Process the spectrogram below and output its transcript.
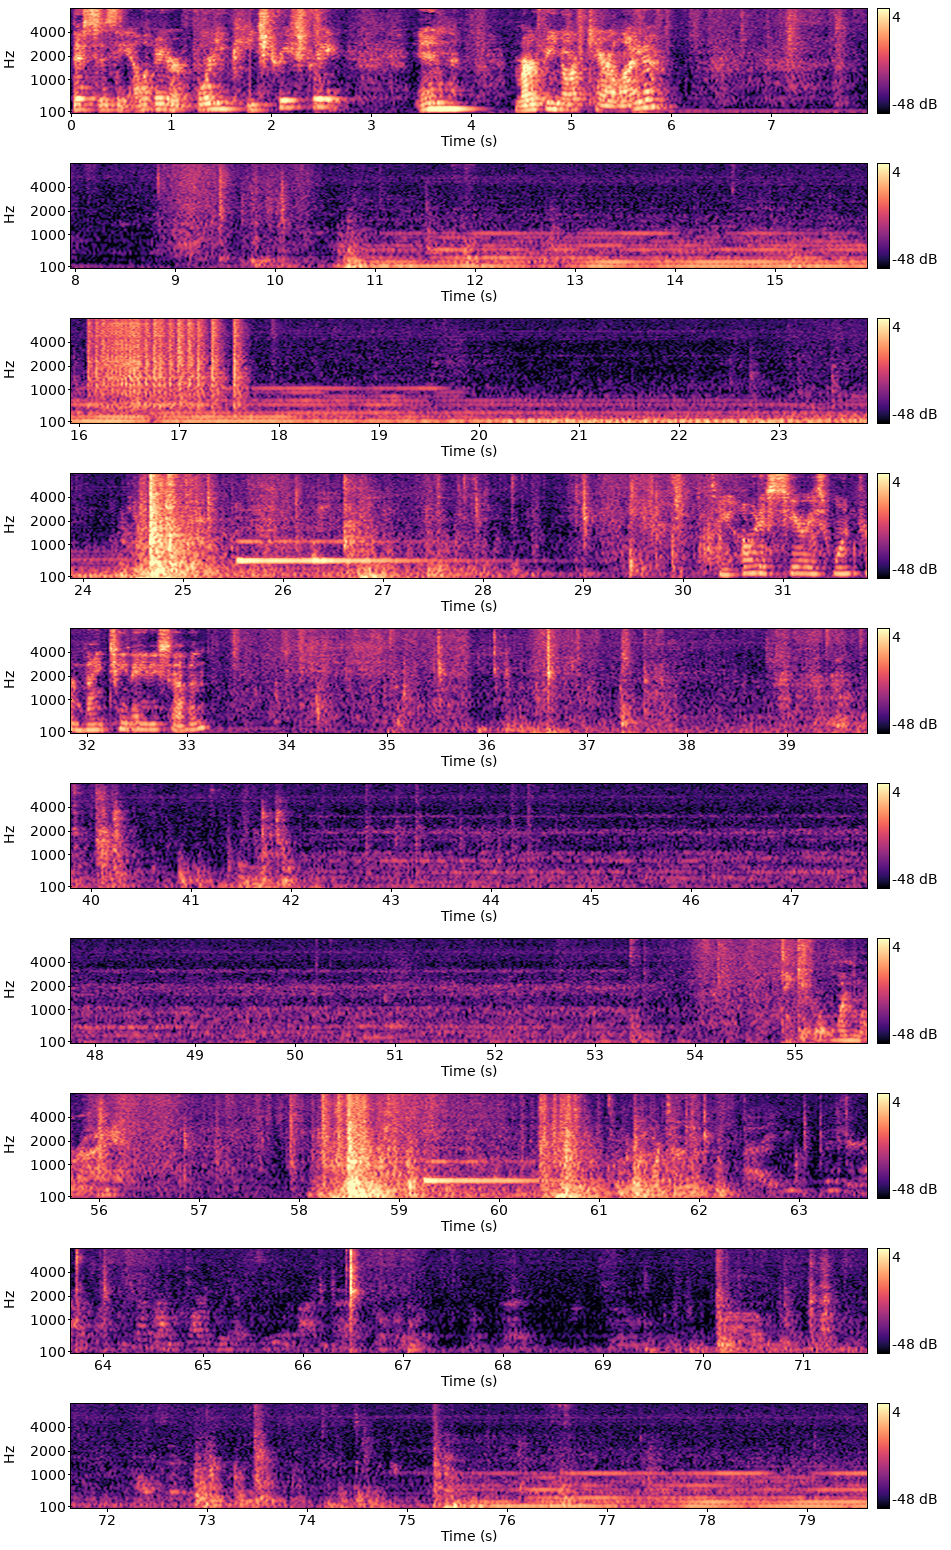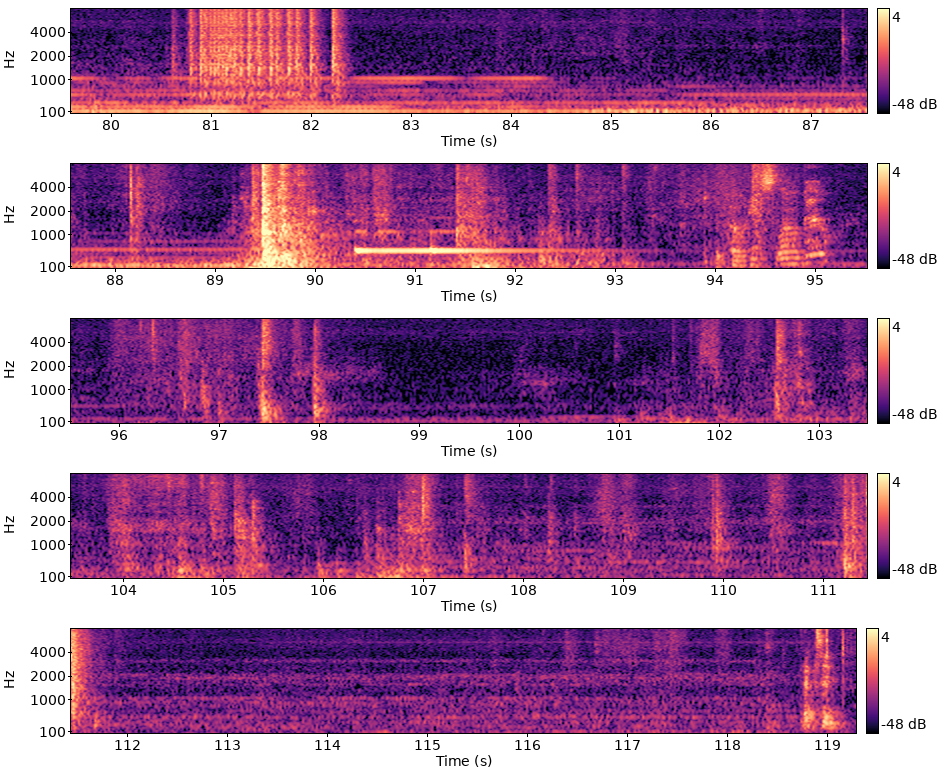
This is the elevator at 40 Peachtree Street in Murphy, North Carolina. The Otis Series 1 from 1987. Take it for one more eye. Otis logo. That's it.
